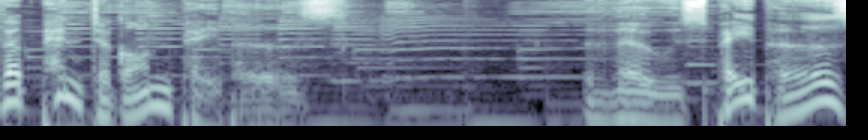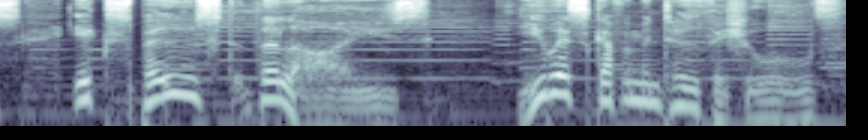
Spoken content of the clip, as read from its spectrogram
the Pentagon Papers. Those papers exposed the lies US government officials,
